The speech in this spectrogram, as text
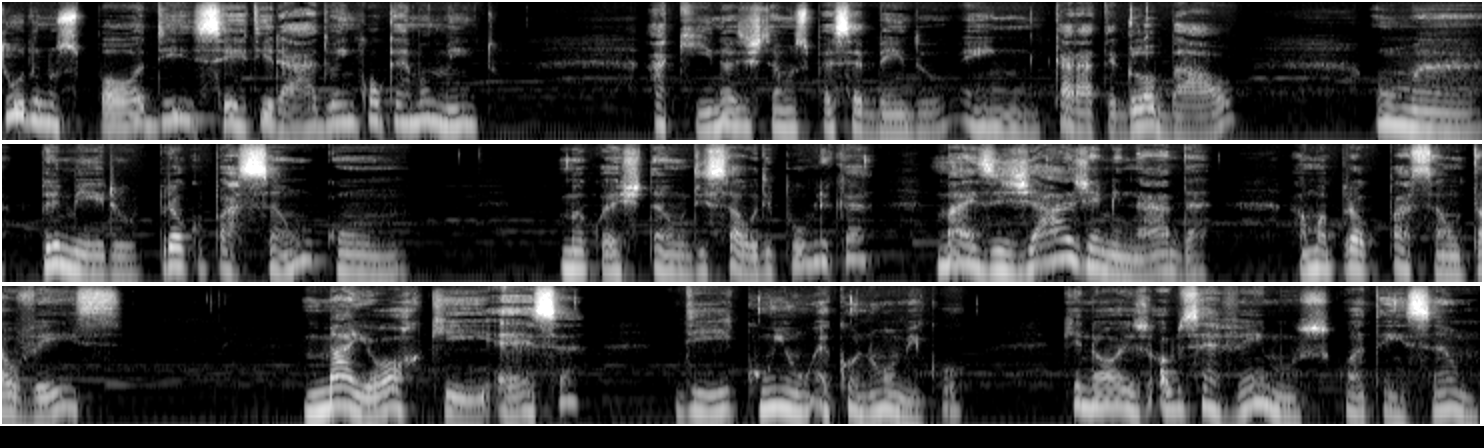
Tudo nos pode ser tirado em qualquer momento. Aqui nós estamos percebendo em caráter global uma, primeiro, preocupação com uma questão de saúde pública, mas já geminada há uma preocupação talvez maior que essa de cunho econômico, que nós observemos com atenção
